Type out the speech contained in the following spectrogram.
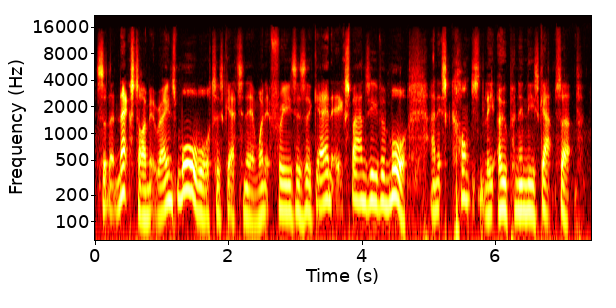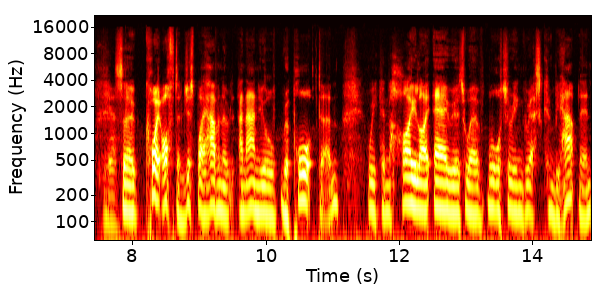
so that next time it rains more water's getting in when it freezes again it expands even more and it's constantly opening these gaps up yeah. So quite often, just by having a, an annual report done, we can highlight areas where water ingress can be happening,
